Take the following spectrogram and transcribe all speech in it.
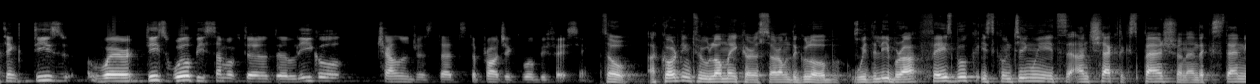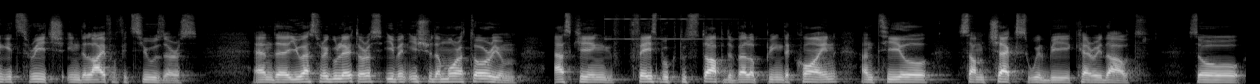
think these were these will be some of the, the legal challenges that the project will be facing. So, according to lawmakers around the globe, with Libra, Facebook is continuing its unchecked expansion and extending its reach in the life of its users. And uh, the US regulators even issued a moratorium asking Facebook to stop developing the coin until some checks will be carried out. So,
